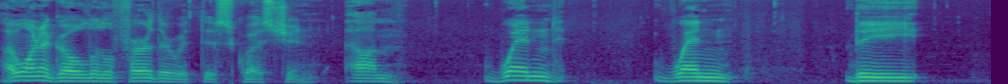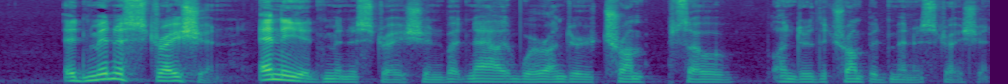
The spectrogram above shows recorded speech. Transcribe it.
I want to go a little further with this question. Um, when when the administration, any administration, but now we're under Trump, so under the Trump administration,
